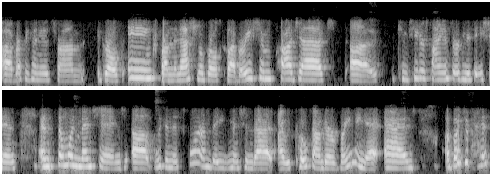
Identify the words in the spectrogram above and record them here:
uh, representatives from Girls Inc., from the National Girls Collaboration Project, uh, computer science organizations. And someone mentioned uh, within this forum, they mentioned that I was co-founder of ReigningIt, and a bunch of heads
